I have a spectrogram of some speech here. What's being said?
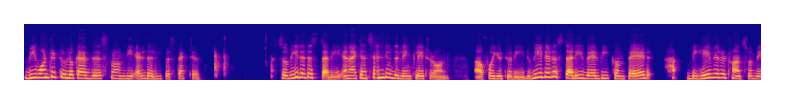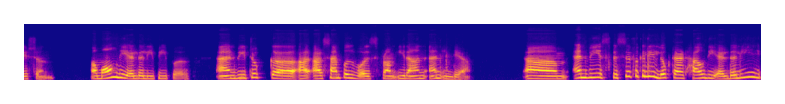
we wanted to look at this from the elderly perspective. So we did a study, and I can send you the link later on uh, for you to read. We did a study where we compared behavioral transformation among the elderly people. And we took, uh, our, our, sample was from Iran and India. Um, and we specifically looked at how the elderly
